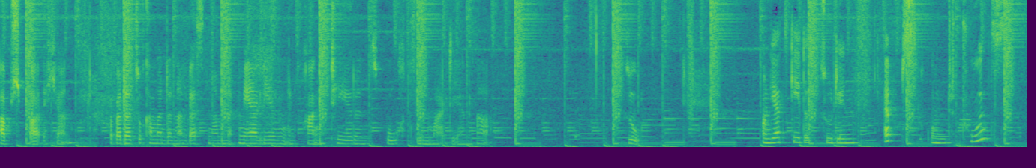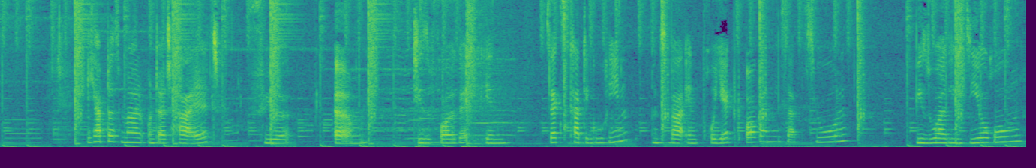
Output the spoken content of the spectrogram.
abspeichern. Aber dazu kann man dann am besten mehr lesen in Frank Thelens Buch 10 mal DNA. So, und jetzt geht es zu den Apps und Tools. Ich habe das mal unterteilt für ähm, diese Folge in sechs Kategorien. Und zwar in Projektorganisation, Visualisierung,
